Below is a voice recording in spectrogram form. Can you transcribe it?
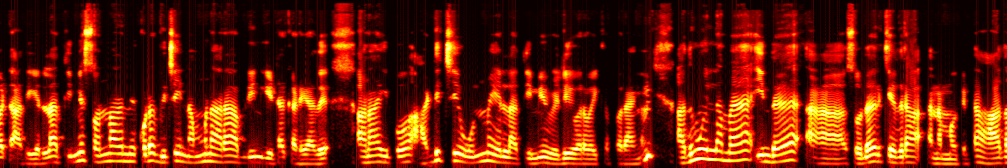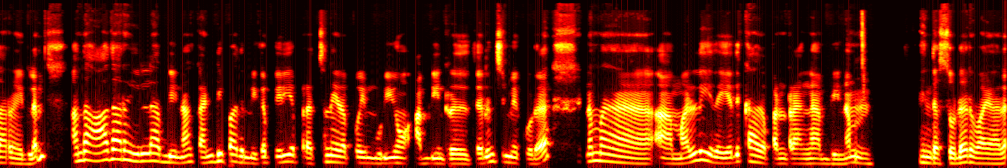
பட் அது எல்லாத்தையுமே சொன்னாலுமே கூட விஜய் நம்புனாரா அப்படின்னு கேட்டா கிடையாது. ஆனா இப்போ அடிச்சு உண்மை எல்லாத்தையுமே வெளியே வர வைக்க போறாங்க. அதுவும் இல்லாம இந்த சுடருக்கு எதிராக நம்ம கிட்ட ஆதாரம் இல்லை அந்த ஆதாரம் இல்லை அப்படின்னா கண்டிப்பா அது மிகப்பெரிய பிரச்சனையில போய் முடியும் அப்படின்றது தெரிஞ்சுமே கூட, நம்ம மல்லி இதை எதுக்காக பண்றாங்க அப்படின்னா இந்த சுடர் வாயால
